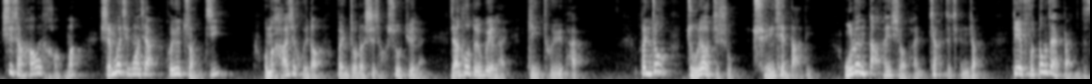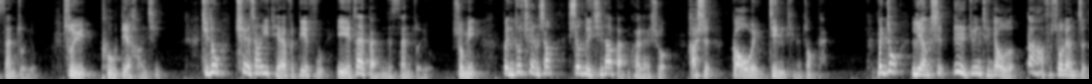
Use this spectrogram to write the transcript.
市场还会好吗？什么情况下会有转机？我们还是回到本周的市场数据来，然后对未来给出预判。本周主要指数全线大跌，无论大盘、小盘、价值成长，跌幅都在百分之三左右，属于普跌行情。其中券商 ETF 跌幅也在百分之三左右，说明本周券商相对其他板块来说还是高位坚挺的状态。本周两市日均成交额大幅缩量至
